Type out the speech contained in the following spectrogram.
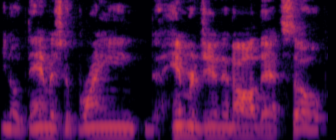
you know, damage the brain, the hemorrhaging and all that. So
